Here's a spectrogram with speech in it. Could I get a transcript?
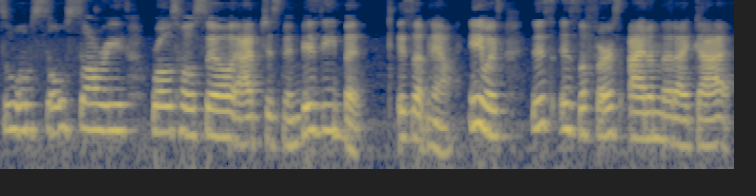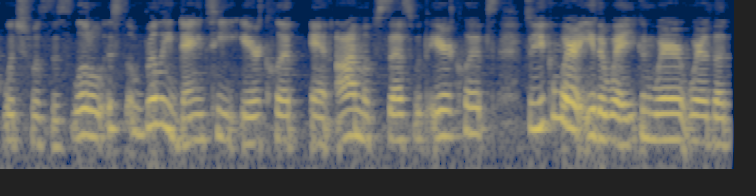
So I'm so sorry, Rose Wholesale. I've just been busy, but it's up now. Anyways, this is the first item that I got, which was this little, it's a really dainty ear clip, and I'm obsessed with ear clips. So you can wear it either way. You can wear it where the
